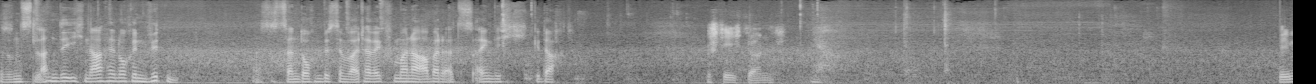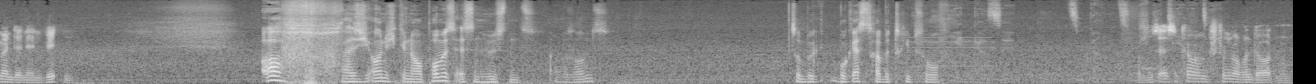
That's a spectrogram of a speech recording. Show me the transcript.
Sonst lande ich nachher noch in Witten. Das ist dann doch ein bisschen weiter weg von meiner Arbeit als eigentlich gedacht. Verstehe ich gar nicht. Ja. Will man denn in Witten? Oh, weiß ich auch nicht genau. Pommes essen höchstens. Aber sonst. Zum Be Bogestra Betriebshof. Das Essen kann man bestimmt auch in Dortmund.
